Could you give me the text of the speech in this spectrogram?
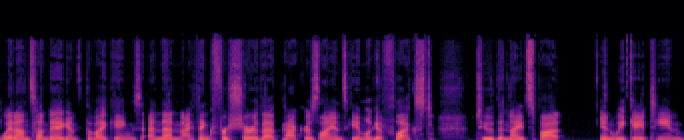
win on Sunday against the Vikings. And then I think for sure that Packers Lions game will get flexed to the night spot in week 18.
